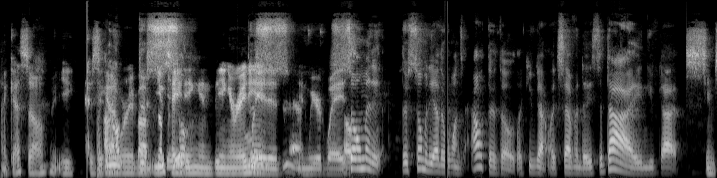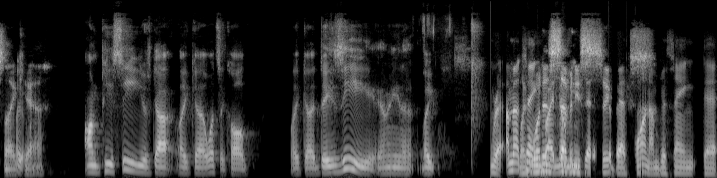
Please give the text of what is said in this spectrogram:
I guess so. You because you I gotta mean, worry about there's so- mutating and being irradiated Yeah. in weird ways. so many there's so many other ones out there though like you've got like seven days to die and you've got Seems like Like, yeah. on pc you've got like uh, what's it called like uh, DayZ i mean uh, like Right. I'm not Like, saying what by is no means that it's the best one. I'm just saying that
